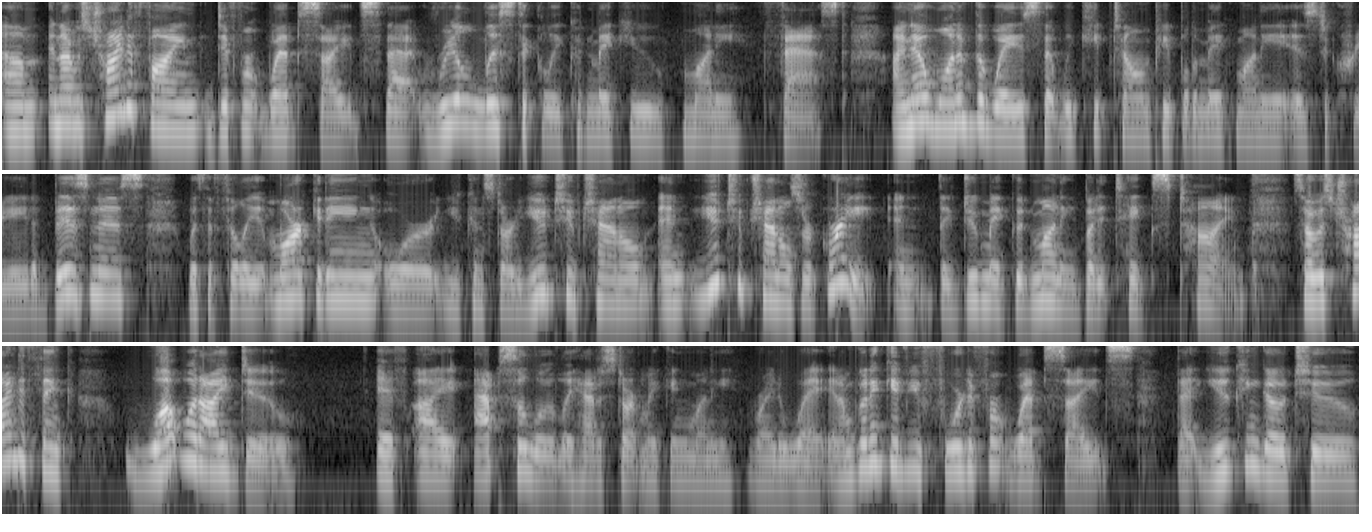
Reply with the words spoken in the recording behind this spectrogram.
Um, and I was trying to find different websites that realistically could make you money fast. I know one of the ways that we keep telling people to make money is to create a business with affiliate marketing, or you can start a YouTube channel. And YouTube channels are great and they do make good money, but it takes time. So I was trying to think, what would I do if I absolutely had to start making money right away? And I'm going to give you four different websites that you can go to,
